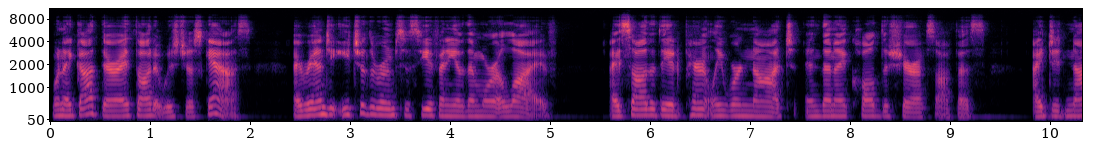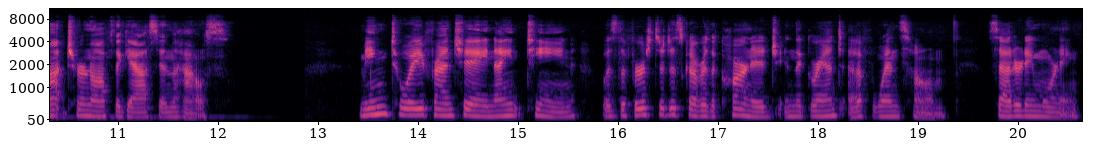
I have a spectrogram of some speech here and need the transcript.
When I got there, I thought it was just gas. I ran to each of the rooms to see if any of them were alive. I saw that they apparently were not, and then I called the sheriff's office. I did not turn off the gas in the house. Ming Toy Franche, 19, was the first to discover the carnage in the Grant F. Wentz home Saturday morning.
